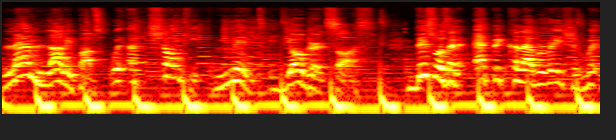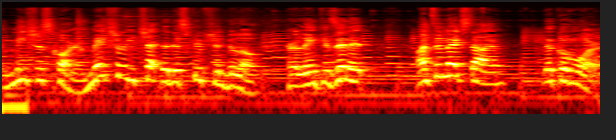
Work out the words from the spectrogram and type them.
lamb lollipops with a chunky mint yogurt sauce. This was an epic collaboration with Mesha's Corner. Make sure you check the description below. Her link is in it. Until next time, look more.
